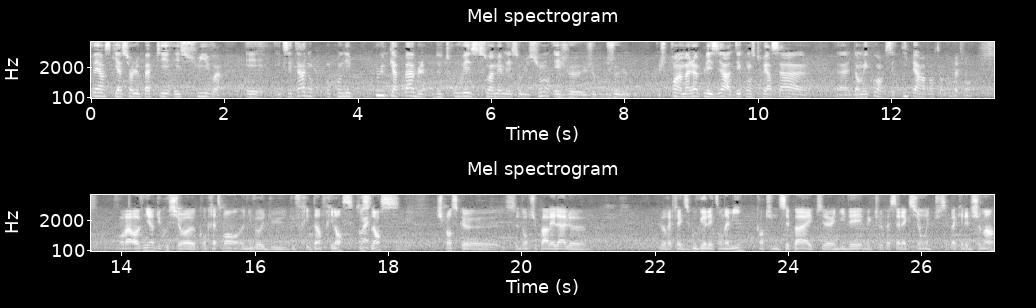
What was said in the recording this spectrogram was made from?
faire ce qu'il y a sur le papier et suivre, et, etc. Donc on est plus capable de trouver soi-même les solutions. Et je, je, je, je, prends un malin plaisir à déconstruire ça euh, dans mes cours. C'est hyper important. Complètement. On va revenir du coup sur euh, concrètement au niveau du, du free, d'un freelance qui Ouais. se lance. Je pense que ce dont tu parlais là, le, le réflexe Google est ton ami, quand tu ne sais pas et que tu as une idée mais que tu veux passer à l'action et que tu sais pas quel est le chemin,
